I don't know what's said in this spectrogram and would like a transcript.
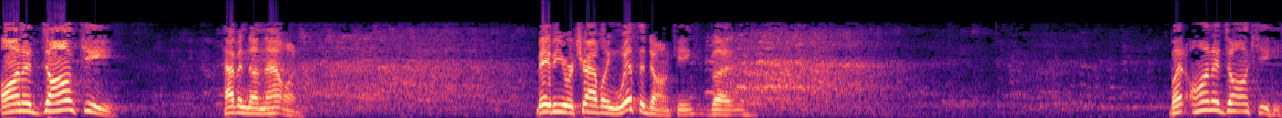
On a donkey. Haven't done that one. Maybe you were traveling with a donkey, but. But on a donkey,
